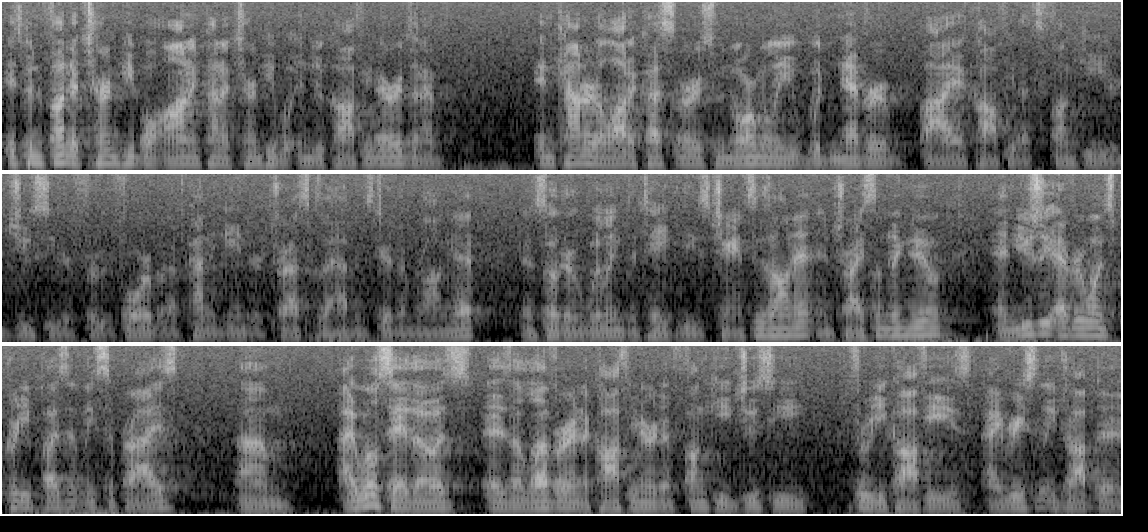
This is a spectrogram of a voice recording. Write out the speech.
it's been fun to turn people on and kind of turn people into coffee nerds. And I've encountered a lot of customers who normally would never buy a coffee that's funky or juicy or fruit forward, but I've kind of gained their trust because I haven't steered them wrong yet. And so they're willing to take these chances on it and try something new. And usually everyone's pretty pleasantly surprised. Um, I will say though, as, as a lover and a coffee nerd of funky, juicy, fruity coffees, I recently dropped a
